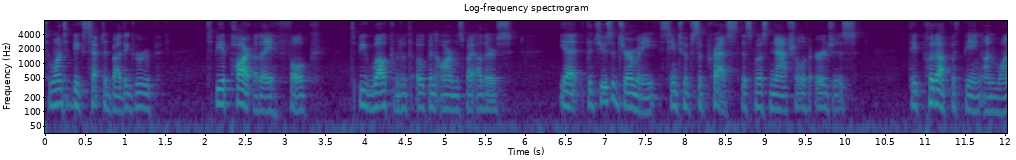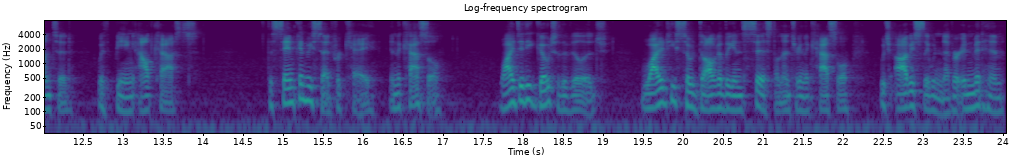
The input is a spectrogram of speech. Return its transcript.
to want to be accepted by the group, to be a part of a folk, to be welcomed with open arms by others. Yet the Jews of Germany seem to have suppressed this most natural of urges. They put up with being unwanted, with being outcasts. The same can be said for K in the castle. Why did he go to the village? Why did he so doggedly insist on entering the castle, which obviously would never admit him?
